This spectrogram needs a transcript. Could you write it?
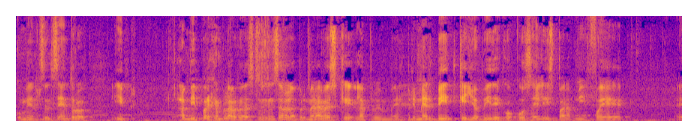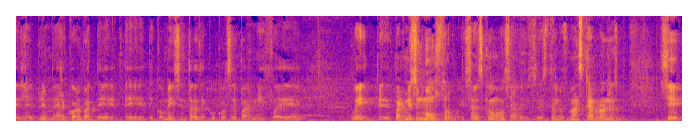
comediantes del centro. Y a mí, por ejemplo, la verdad es que soy sincero, la primera vez que, el primer beat que yo vi de Coco Celis para mí fue, el, primer callback de, de, Comedy Central de Coco Celis para mí fue, güey, para mí es un monstruo, güey, ¿sabes cómo? O sea, es, de los más cabrones, güey, ¿sí?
